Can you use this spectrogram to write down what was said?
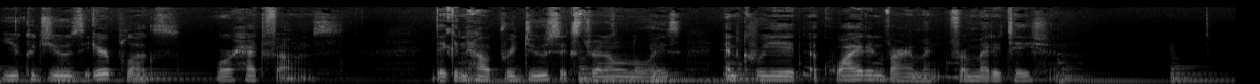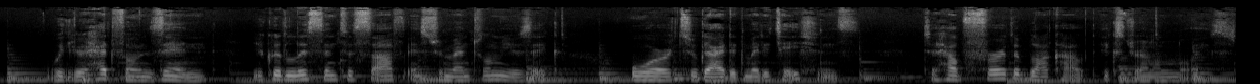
You could use earplugs or headphones. They can help reduce external noise and create a quiet environment for meditation. With your headphones in, you could listen to soft instrumental music or to guided meditations to help further block out external noise.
